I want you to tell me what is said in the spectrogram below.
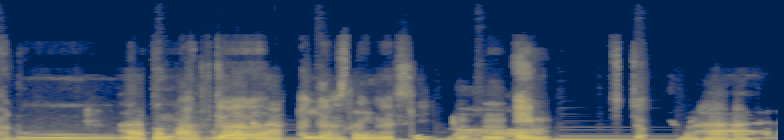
Aduh Harapan palsu laki-laki yang sering setengah bikin sih. dong. Mm-mm, aim. Cok. curhat.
